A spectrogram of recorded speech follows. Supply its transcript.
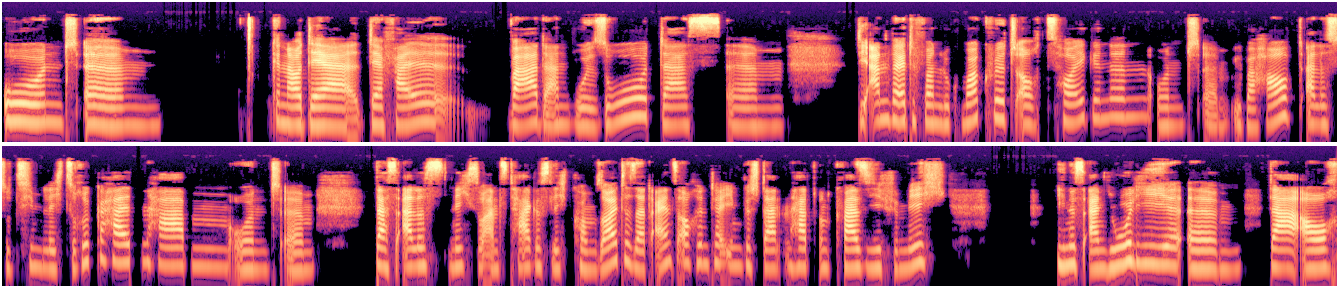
Und ähm, genau, der, der Fall war dann wohl so, dass ähm, die Anwälte von Luke Mockridge auch Zeuginnen und ähm, überhaupt alles so ziemlich zurückgehalten haben und ähm, das alles nicht so ans Tageslicht kommen sollte, Sat 1 auch hinter ihm gestanden hat und quasi für mich Ines Agnoli ähm, da auch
